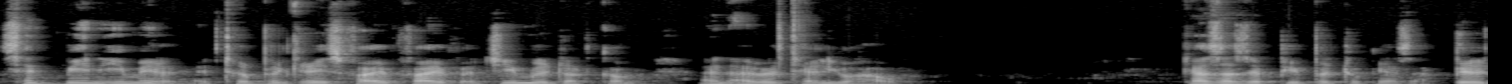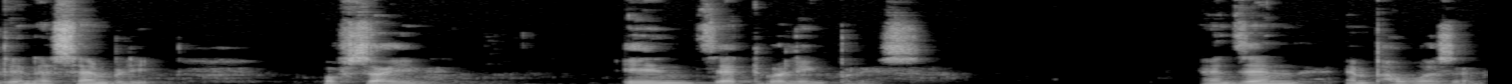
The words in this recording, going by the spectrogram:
send me an email at triplegrace55 at gmail.com and I will tell you how. Gather the people together, build an assembly of Zion in that dwelling place. And then empower them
